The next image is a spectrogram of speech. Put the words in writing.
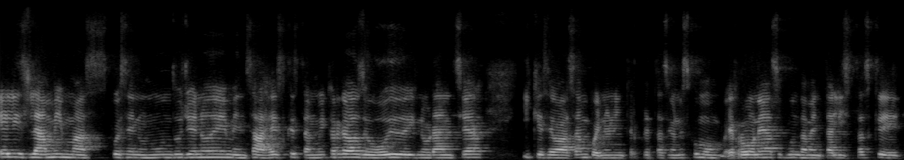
el Islam y más pues en un mundo lleno de mensajes que están muy cargados de odio, de ignorancia y que se basan bueno, en interpretaciones como erróneas y fundamentalistas que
